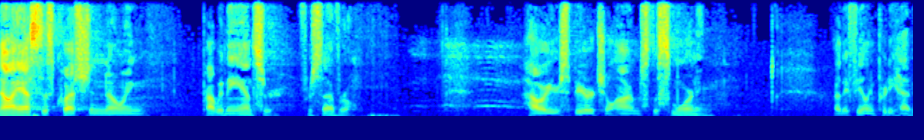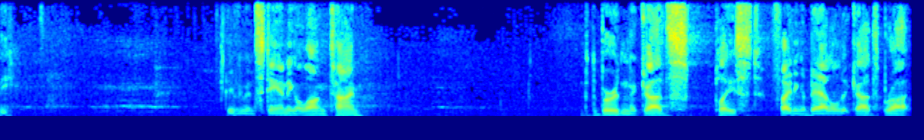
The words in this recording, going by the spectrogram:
Now, I ask this question knowing probably the answer for several. How are your spiritual arms this morning? Are they feeling pretty heavy? Have you been standing a long time with the burden that God's placed, fighting a battle that God's brought?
